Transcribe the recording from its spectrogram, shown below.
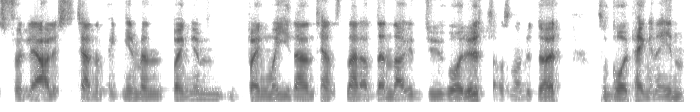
selvfølgelig jeg har lyst til å tjene penger, men poenget, poenget med å gi deg den tjenesten er at den dagen du går ut, altså når du dør, så går pengene inn.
